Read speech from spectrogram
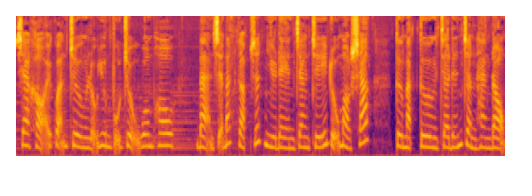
Ra khỏi quảng trường Lỗ Dun Vũ trụ Wormhole, bạn sẽ bắt gặp rất nhiều đèn trang trí đủ màu sắc, từ mặt tường cho đến trần hang động.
